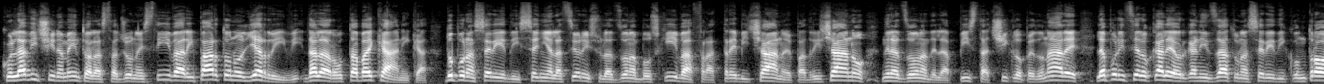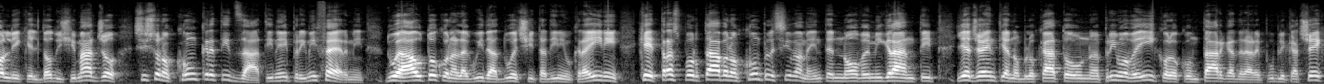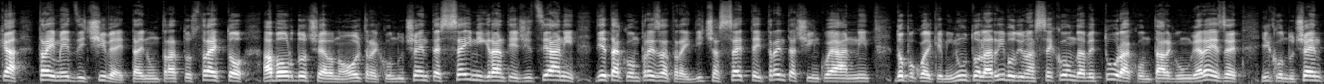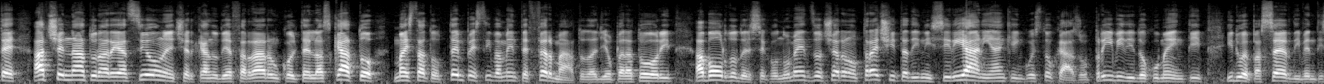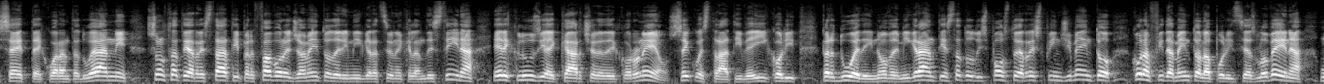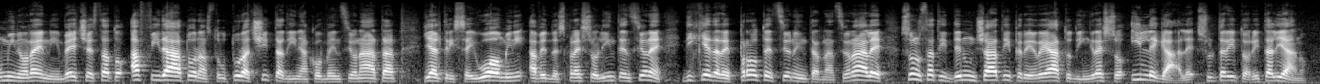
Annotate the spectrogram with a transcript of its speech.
Con l'avvicinamento alla stagione estiva ripartono gli arrivi dalla rotta balcanica. Dopo una serie di segnalazioni sulla zona boschiva fra Trebiciano e Padriciano, nella zona della pista ciclopedonale, la polizia locale ha organizzato una serie di controlli che il 12 maggio si sono concretizzati nei primi fermi. Due auto con alla guida due cittadini ucraini che trasportavano complessivamente nove migranti. Gli agenti hanno bloccato un primo veicolo con targa della Repubblica Ceca tra i mezzi civetta in un tratto stretto. A bordo c'erano sono, oltre al conducente, sei migranti egiziani di età compresa tra i 17 e i 35 anni. Dopo qualche minuto l'arrivo di una seconda vettura con targa ungherese. Il conducente ha accennato una reazione cercando di afferrare un coltello a scatto, ma è stato tempestivamente fermato dagli operatori. A bordo del secondo mezzo c'erano tre cittadini siriani, anche in questo caso privi di documenti. I due passer di 27 e 42 anni sono stati arrestati per favoreggiamento dell'immigrazione clandestina e reclusi al carcere del Coroneo, sequestrati i veicoli. Per due dei nove migranti è stato disposto il respingimento con affidamento alla polizia slovena. Un minorenne invece è stato affidato a una struttura cittadina convenzionata. Gli altri sei uomini, avendo espresso l'intenzione di chiedere protezione internazionale, sono stati denunciati per il reato di ingresso illegale sul territorio italiano.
